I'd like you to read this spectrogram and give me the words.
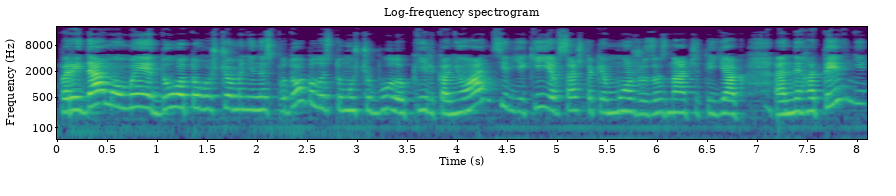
Перейдемо ми до того, що мені не сподобалось, тому що було кілька нюансів, які я все ж таки можу зазначити як е, негативні,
